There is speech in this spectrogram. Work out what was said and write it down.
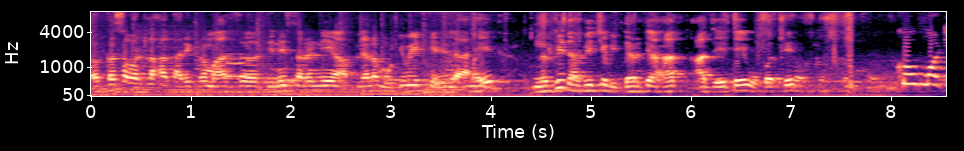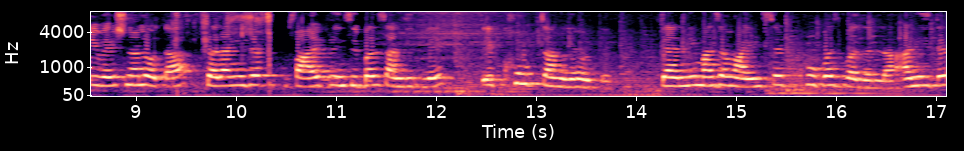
कसा वाटला हा कार्यक्रम? आज दिनेश सरांनी आपल्याला मोटिवेट केलेला आहे. नववी दहावीचे विद्यार्थी आहात. आज येथे उपस्थित. खूप मोटिवेशनल होता. सरांनी जे फाय प्रिन्सिपल सांगितले ते खूप चांगले होते. त्यांनी माझा माइंडसेट खूपच बदलला. आणि इथे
